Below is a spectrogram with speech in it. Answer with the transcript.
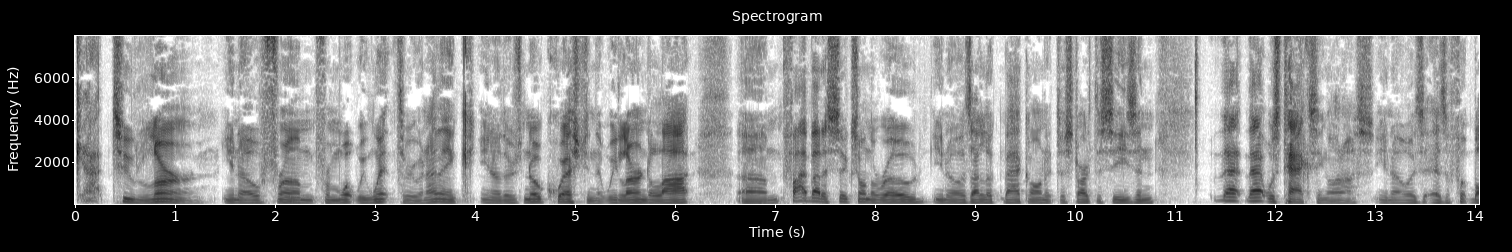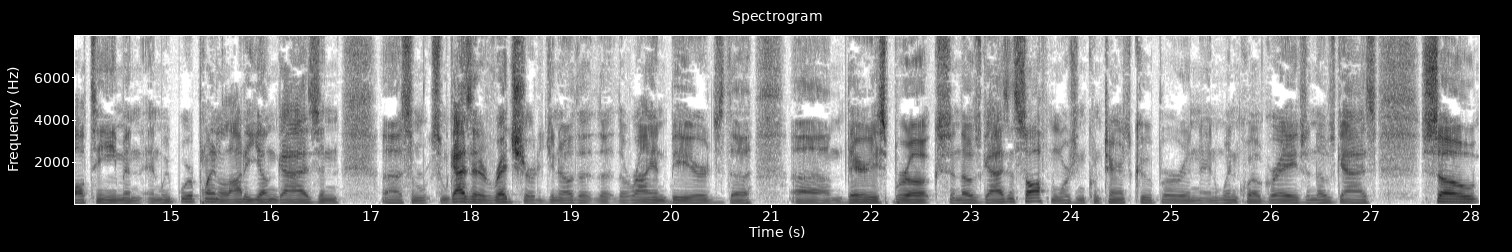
got to learn. You know, from from what we went through, and I think you know, there's no question that we learned a lot. Um, five out of six on the road. You know, as I look back on it to start the season that that was taxing on us, you know, as as a football team, and and we, we were playing a lot of young guys and uh, some some guys that had redshirted, you know, the the, the Ryan Beards, the um, Darius Brooks, and those guys, and sophomores, and Quinterrence Cooper and and Winquell Graves, and those guys. So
